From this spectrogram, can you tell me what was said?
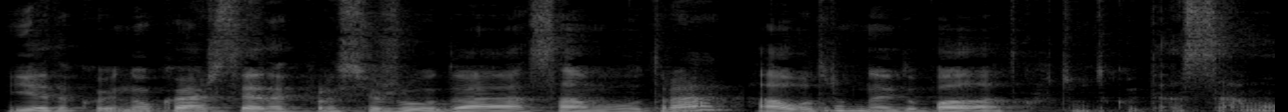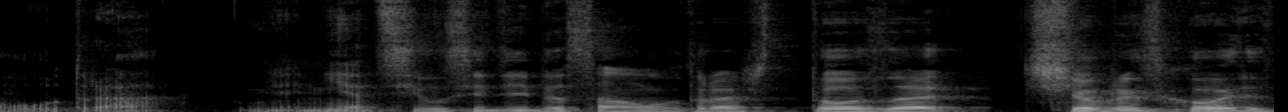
И я такой, ну, кажется, я так просижу до самого утра, а утром найду палатку. Потом такой, до самого утра. У меня нет сил сидеть до самого утра. Что за что происходит?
